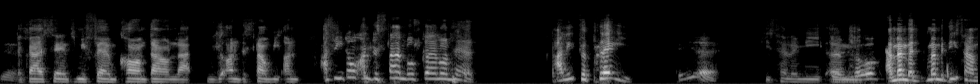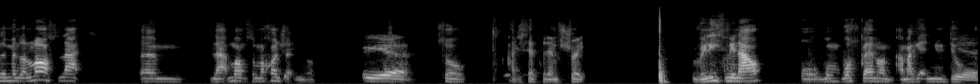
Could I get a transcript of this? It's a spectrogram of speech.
Yes. The guy's saying to me, "Fam, calm down. Like we understand. We un-. I said, "You don't understand what's going on here. I need to play." Yeah. He's telling me. Um, I remember remember these times I'm in the last like um like months of my contract. You know. Yeah. So I just said to them straight, release me now, or what's going on? Am I getting a new deal? Yeah.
